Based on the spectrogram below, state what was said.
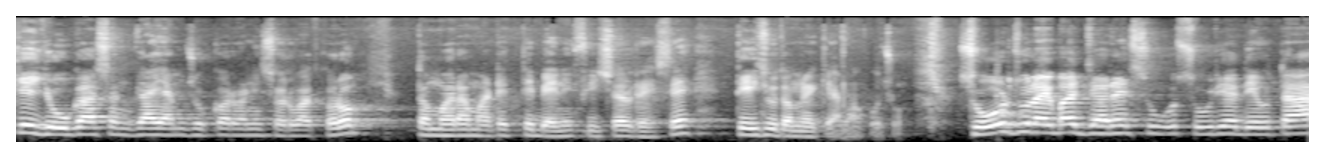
કે યોગાસન, વ્યાયામ જો કરવાની શરૂઆત કરો, તમારા માટે તે બેનિફિશિયલ રહેશે. તે જ હું તમને કહેવા માગું છું. સોળ જુલાઈ બાદ જ્યારે સુ- સૂર્ય દેવતા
